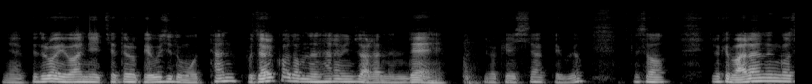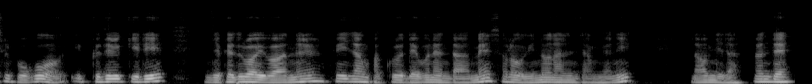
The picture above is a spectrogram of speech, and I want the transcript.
네, 베드로와 요한이 제대로 배우지도 못한 보잘것없는 사람인 줄 알았는데 이렇게 시작되고요. 그래서 이렇게 말하는 것을 보고 그들끼리 이제 베드로와 요한을 회의장 밖으로 내보낸 다음에 서로 의논하는 장면이 나옵니다. 그런데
